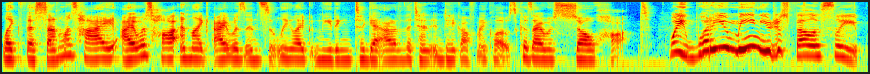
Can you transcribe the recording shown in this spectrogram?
like the sun was high, I was hot and like I was instantly like needing to get out of the tent and take off my clothes cuz I was so hot. Wait, what do you mean you just fell asleep?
